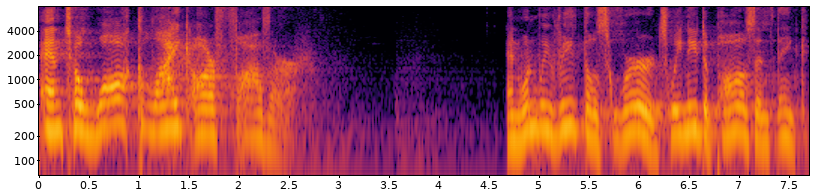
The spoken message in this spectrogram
and to walk like our Father. And when we read those words, we need to pause and think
